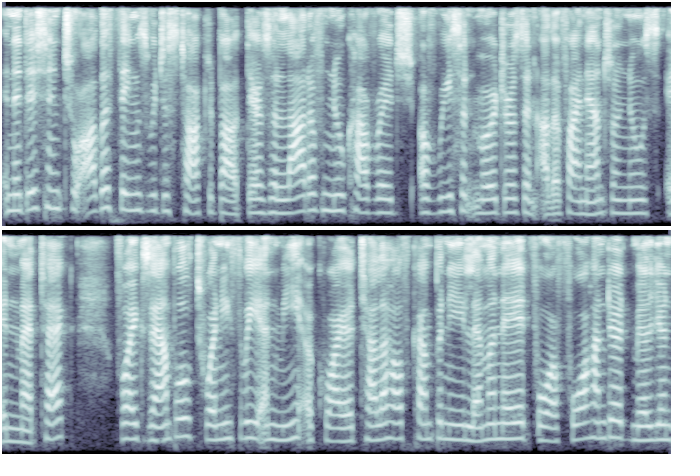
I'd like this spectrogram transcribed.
in addition to other things we just talked about, there's a lot of new coverage of recent mergers and other financial news in medtech. For example, 23andMe acquired telehealth company Lemonaid for $400 million.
